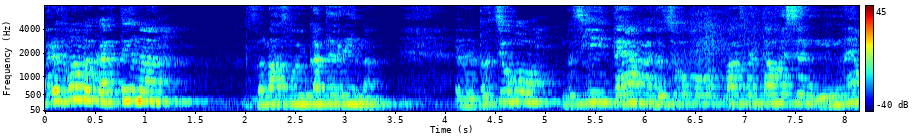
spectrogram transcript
Перед вами картина за назвою Катерина. Е, До, цього, до цієї теми, до цього полотна зверталися не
